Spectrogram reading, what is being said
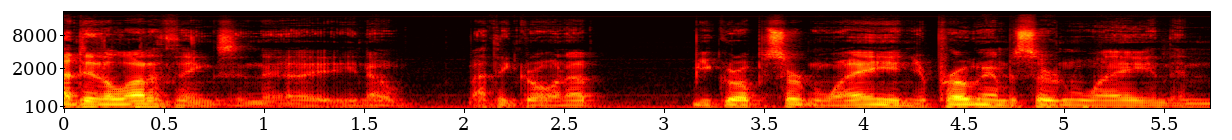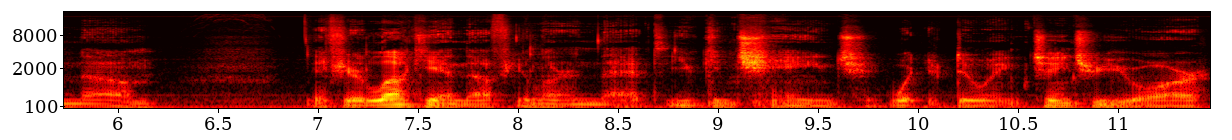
I did a lot of things, and uh, you know, I think growing up, you grow up a certain way, and you're programmed a certain way, and then um, if you're lucky enough, you learn that you can change what you're doing, change who you are,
